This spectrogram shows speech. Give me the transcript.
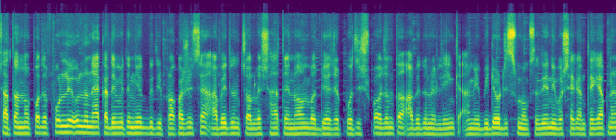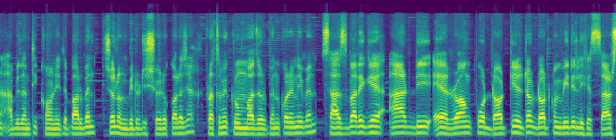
সাতান্ন পদে পল্লী উন্নয়ন একাডেমিতে নিয়োগ বিধি প্রকাশ হয়েছে। আবেদন চলবে সাতই নভেম্বর দুই হাজার পঁচিশ পর্যন্ত। আবেদনের লিঙ্ক আমি ভিডিও ডিসক্রিপশন দিয়ে নিব। সেখান থেকে আপনার আবেদনটি করে নিতে পারবেন। চলুন ভিডিওটি শুরু করা যাক। প্রথমে ক্রোম ওপেন করে নেবেন। সার্চ বারে গিয়ে R D A Rangpur dot টিল ডট কম ভিডিও লিখে সার্চ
